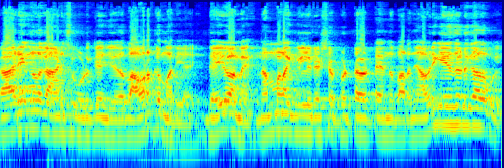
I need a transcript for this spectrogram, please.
കാര്യങ്ങൾ കാണിച്ചു കൊടുക്കുകയും ചെയ്തപ്പോൾ അവർക്ക് മതിയായി. ദൈവമേ നമ്മളെങ്കിലും രക്ഷപ്പെട്ടോട്ടെ എന്ന് പറഞ്ഞ് അവർ കേസ് എടുക്കാതെ പോയി.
